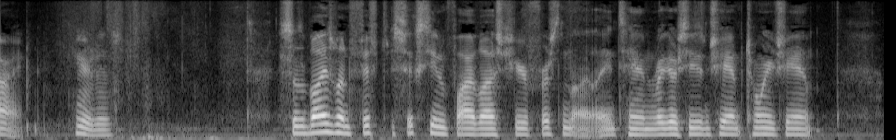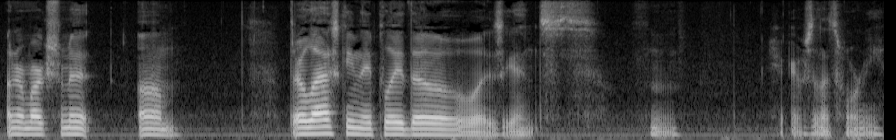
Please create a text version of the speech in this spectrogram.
All right, here it is. So the Buys won 15, 16 5 last year, first in the Atlantic 10, regular season champ, tourney champ, under Mark Schmidt. Um, their last game they played, though, was against. Hmm. Here, it was in the tourney.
